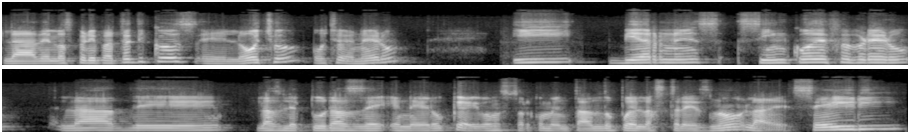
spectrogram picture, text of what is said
la de los peripatéticos, el 8, 8 de enero, y viernes 5 de febrero, la de las lecturas de enero, que ahí vamos a estar comentando, pues las tres, ¿no? La de Seiri,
